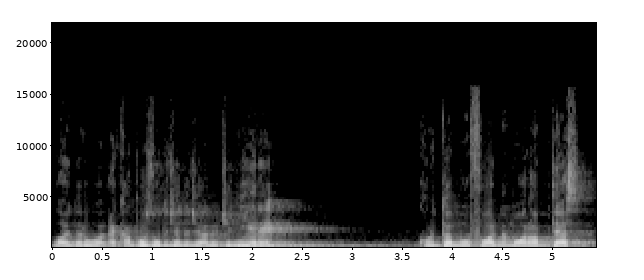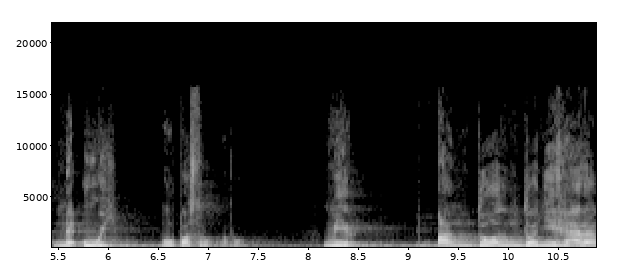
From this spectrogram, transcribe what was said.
vëllai i nderuar, e ka bërë Zoti xhele ue ala, që njeri, kur do me u falë, me marrë abdes, me ujë, me u pastru, apo. Mirë, a ndodh ndonjëherë,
